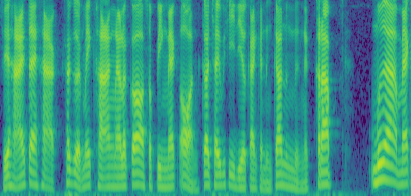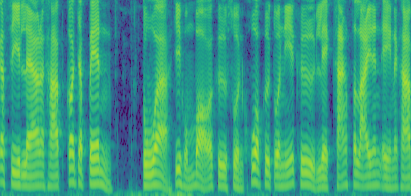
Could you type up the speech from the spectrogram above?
เสียหายแตกหักถ้าเกิดไม่ค้างนะ แล้วก็สปริงแม็กอ่อนก็ใช้วิธีเดียวกันกับ 1911 นะครับ เมื่อแมกกาซีนแล้วนะครับ ก็จะเป็น ตัวที่ผมบอกก็คือส่วนควบคือตัวนี้คือเหล็กค้างสไลด์นั่นเองนะครับ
